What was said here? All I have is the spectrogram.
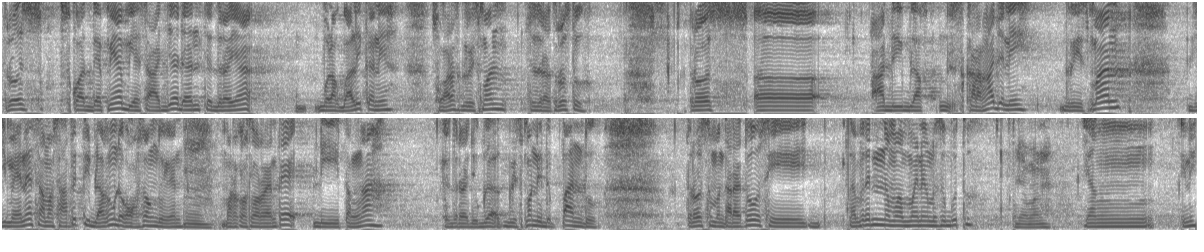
Terus squad depthnya biasa aja dan cederanya bolak balik kan ya. Suarez Griezmann cedera terus tuh. Terus eh di belak sekarang aja nih Griezmann Jimenez sama Safik di belakang udah kosong tuh kan. Marcos Llorente di tengah cedera juga. Griezmann di depan tuh. Terus sementara itu si tapi tadi nama pemain yang lu sebut tuh? Yang mana? yang ini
